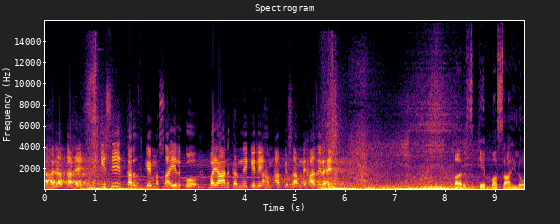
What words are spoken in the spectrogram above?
कहा जाता है। इसी कर्ज के मसाइल को बयान करने के लिए हम आपके सामने हाजिर हैं। कर्ज के मसाइल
